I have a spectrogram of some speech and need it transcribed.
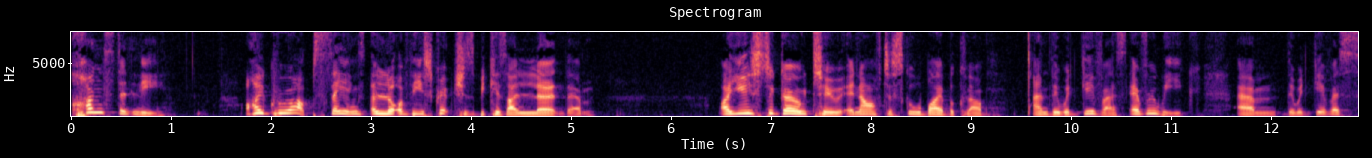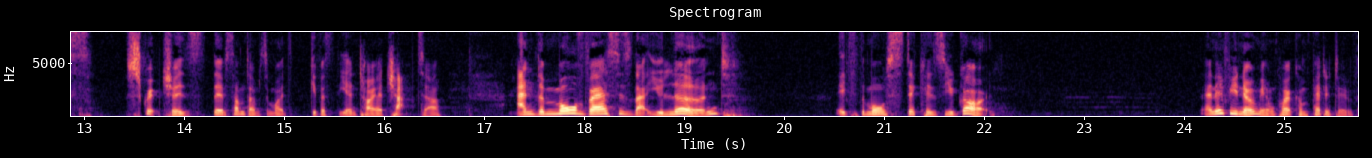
constantly, I grew up saying a lot of these scriptures because I learned them. I used to go to an after school Bible club and they would give us every week. Um, they would give us scriptures. They, sometimes they might give us the entire chapter, and the more verses that you learned, it's the more stickers you got. And if you know me, I'm quite competitive.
